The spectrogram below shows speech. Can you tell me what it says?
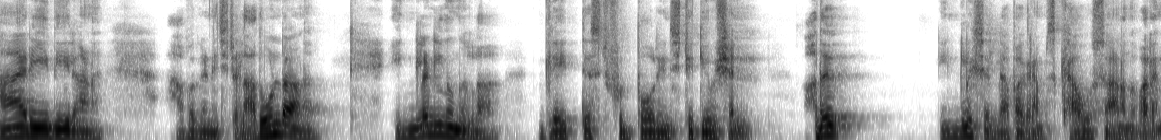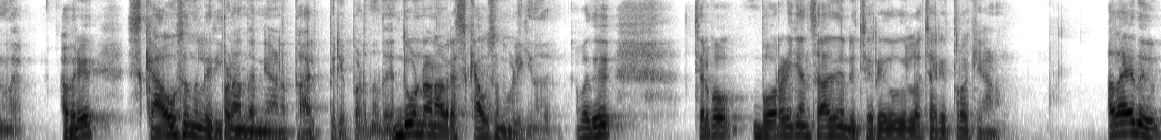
ആ രീതിയിലാണ് അവഗണിച്ചിട്ടുള്ളത്. അതുകൊണ്ടാണ് ഇംഗ്ലണ്ടിൽ നിന്നുള്ള ഗ്രേറ്റസ്റ്റ് ഫുട്ബോൾ ഇൻസ്റ്റിറ്റ്യൂഷൻ അത് ഇംഗ്ലീഷ് പകരം സ്കൗസ് ആണെന്ന് പറയുന്നത്. അവർ സ്കൗസ് എന്നുള്ള രീതിപ്പെടാൻ തന്നെയാണ് താല്പര്യപ്പെടുന്നത്. എന്തുകൊണ്ടാണ് അവരെ സ്കൗസ് എന്ന് വിളിക്കുന്നത്? അപ്പോൾ അത് ചിലപ്പോൾ ബോറടിക്കാൻ സാധ്യതയുണ്ട് ചെറിയ തോതിലുള്ള ചരിത്രമൊക്കെയാണ്. അതായത്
